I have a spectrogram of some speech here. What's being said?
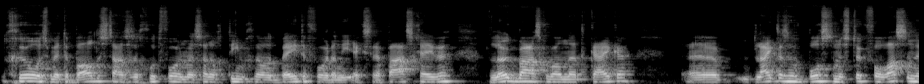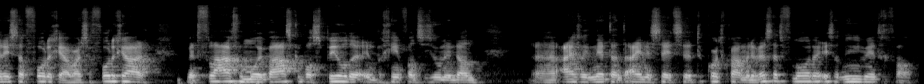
gul is met de bal, daar staan ze er goed voor. Maar staan nog teamgenoten beter voor dan die extra paas geven. Leuk basketbal om naar te kijken. Uh, het lijkt alsof Boston een stuk volwassener is dan vorig jaar. Waar ze vorig jaar met vlagen mooi basketbal speelden in het begin van het seizoen. En dan uh, eigenlijk net aan het einde steeds tekort kwamen in de wedstrijd verloren. Is dat nu niet meer het geval.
